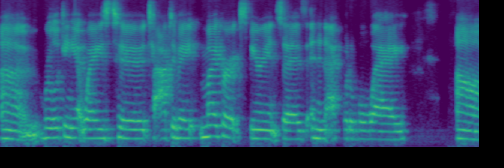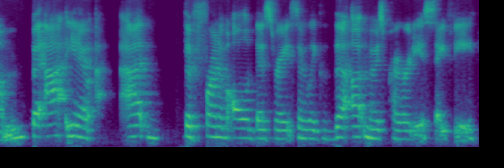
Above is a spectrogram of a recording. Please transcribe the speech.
Um, we're looking at ways to to activate micro experiences in an equitable way. Um, but I, you know, at the front of all of this, right? So like the utmost priority is safety.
